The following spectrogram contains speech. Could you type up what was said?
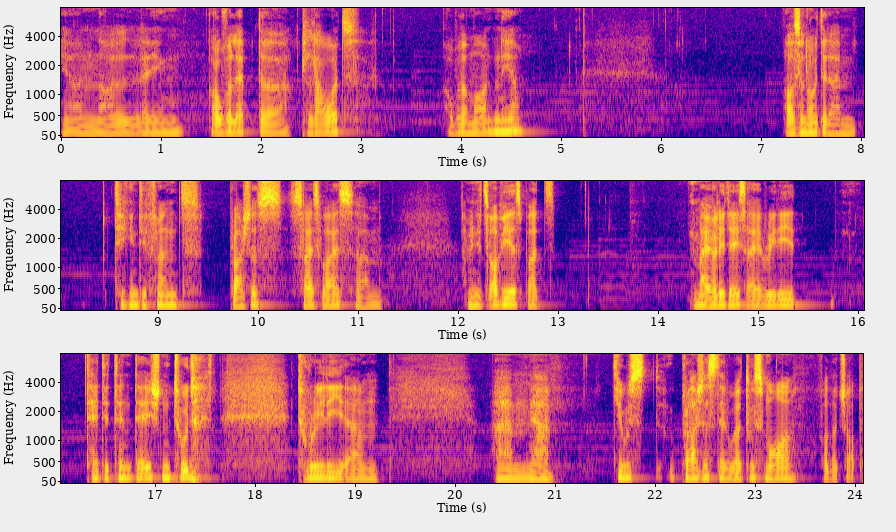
Yeah, I'm now letting overlap the cloud over the mountain here. Also note that I'm taking different brushes size-wise. Um, I mean, it's obvious, but in my early days, I really had the temptation to to really um, um, yeah, use brushes that were too small for the job.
